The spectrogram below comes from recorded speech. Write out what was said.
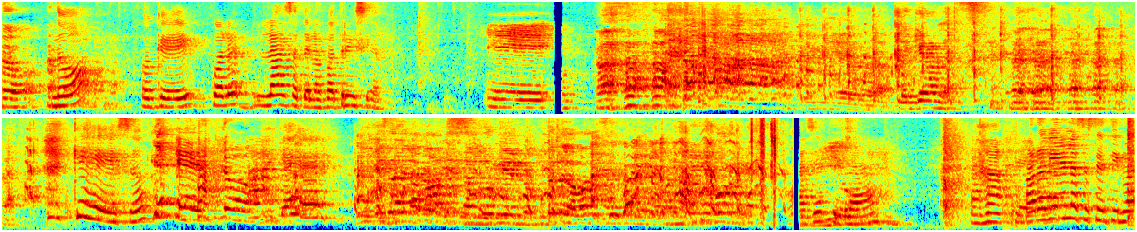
No. ¿No? Ok. ¿Cuál es? Lánzatelas, Patricia. Eh, ¿De qué hablas? ¿Qué es eso? ¿Qué es esto? Ay, ¿Qué es? Quítate la bata corriendo. Quítate la bata corriendo. Gracias, Pilar. Ajá. Ahora vienen las 69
